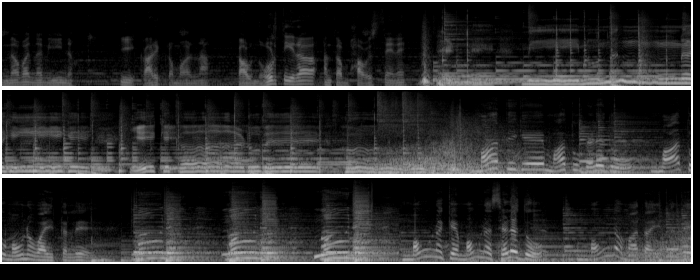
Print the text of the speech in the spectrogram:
ನವನವೀನ ಈ ಕಾರ್ಯಕ್ರಮವನ್ನು ತಾವು ನೋಡ್ತೀರಾ ಅಂತ ಭಾವಿಸ್ತೇನೆ. ಹೆಣ್ಣೆ ನೀನು ನನ್ನ ಹೀಗೆ ಏಕೆ ಕಾಡುವೆ? ಹಾ. ಮಾತಿಗೆ ಮಾತು ಬೆಳೆದು ಮಾತು ಮೌನವಾಯಿತಲ್ಲೇ. ಮೌನಕ್ಕೆ ಮೌನ ಸೆಳೆದು ಮೌನ ಮಾತಾಯಿತಲ್ಲೇ.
